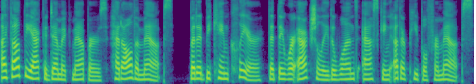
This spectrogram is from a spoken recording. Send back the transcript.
I thought the academic mappers had all the maps, but it became clear that they were actually the ones asking other people for maps.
